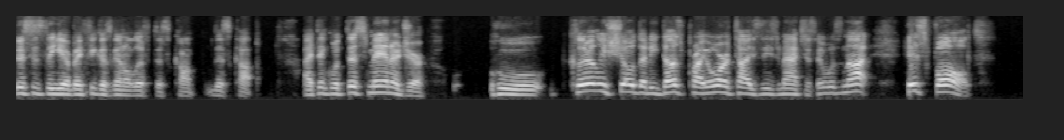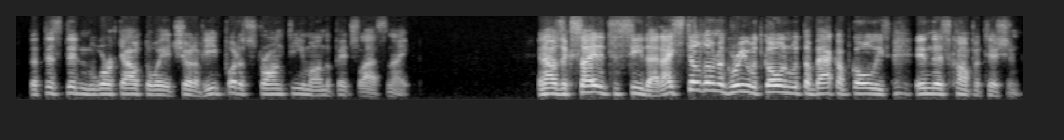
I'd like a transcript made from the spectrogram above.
this is the year Benfica is going to lift this cup. This cup. I think with this manager who clearly showed that he does prioritize these matches. It was not his fault that this didn't work out the way it should have. He put a strong team on the pitch last night. And I was excited to see that. I still don't agree with going with the backup goalies in this competition.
